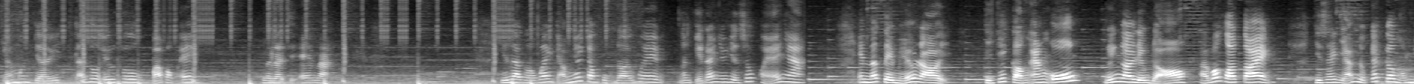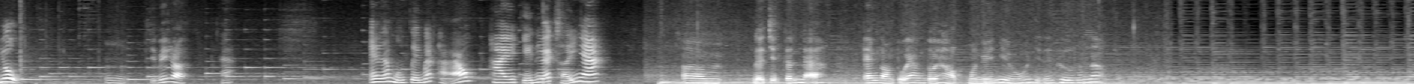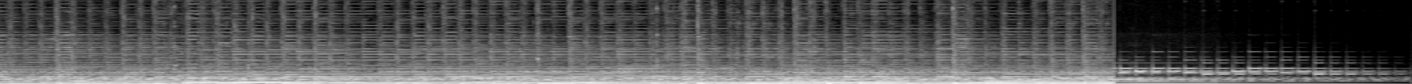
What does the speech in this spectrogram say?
Cảm ơn chị đã luôn yêu thương, bảo bọc em. Mình là chị em mà Chị là người quan trọng nhất trong cuộc đời của em Nên chị ráng giữ gìn sức khỏe nha. Em đã tìm hiểu rồi Chị chỉ cần ăn uống, nghỉ ngơi điều độ và bớt lo toan Chị sẽ giảm được các cơn mộng du. Ừ, chị biết rồi. Em đã mượn tiền bác Thảo Hay chị đi bác sĩ nha Ờm, Để chị tính đã. Em còn tuổi ăn tuổi học mà nghĩ nhiều quá chị thấy thương lắm đó.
